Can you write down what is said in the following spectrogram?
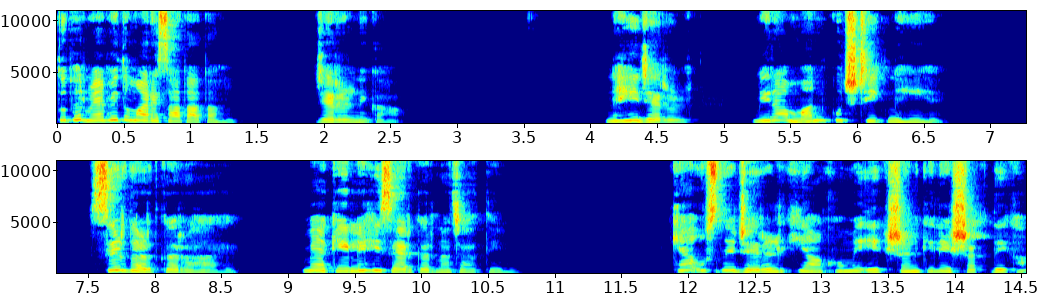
तो फिर मैं भी तुम्हारे साथ आता हूँ, जेरल ने कहा। नहीं जेरल, मेरा मन कुछ ठीक नहीं है। सिर दर्द कर रहा है, मैं अकेले ही सैर करना चाहती हूँ। क्या उसने जेरल्ड की आँखों में एक क्षण के लिए शक देखा?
